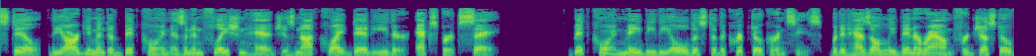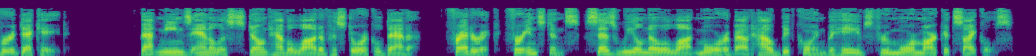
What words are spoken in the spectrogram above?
Still, the argument of Bitcoin as an inflation hedge is not quite dead either, experts say. Bitcoin may be the oldest of the cryptocurrencies, but it has only been around for just over a decade. That means analysts don't have a lot of historical data. Frederick, for instance, says we'll know a lot more about how Bitcoin behaves through more market cycles.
